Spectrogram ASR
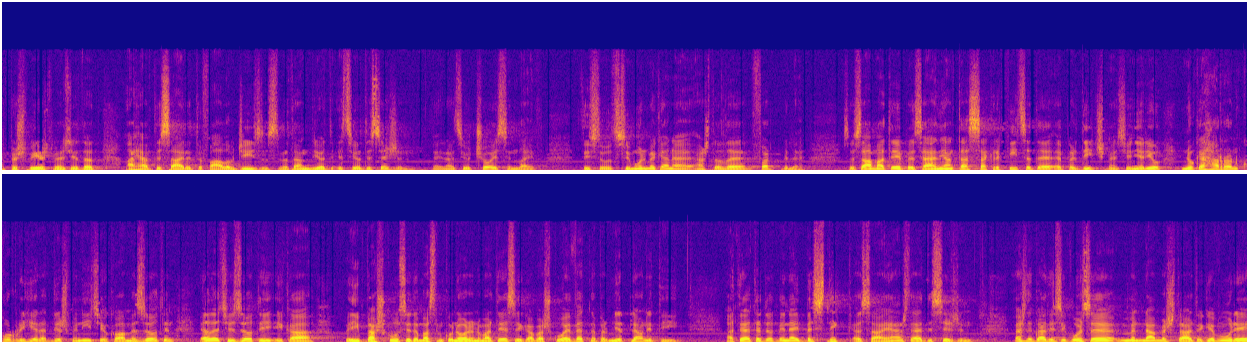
përshpirëshme që thotë, I have decided to follow Jesus. Domethanë, it's your decision. You know, it's your choice in life. Vështirë si mund me kene, është edhe fort bile. Se sa ma tepër, sa janë ta sakrificet e, e përditshme, që njeriu nuk e harron kurrnjiherë atë dëshmëni që e ka me Zotin, edhe që Zoti i ka bashku, sidomos në kunorë, në martesë, i ka bashku ai vetë nëpërmjet planit tij. Atëherë të duhet me ndejt besnik e saj ajo është ajo decision. Është gati sikurse na meshtarët e ke vënë re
